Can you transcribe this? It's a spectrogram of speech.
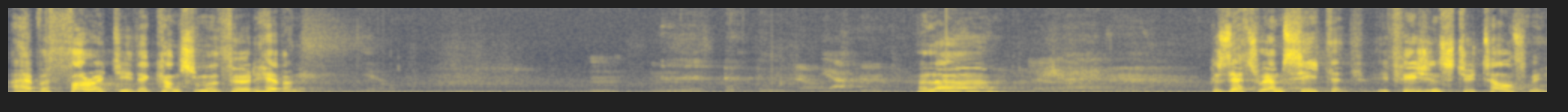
I have authority that comes from the third heaven. Hello? Because that's where I'm seated. Ephesians 2 tells me.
